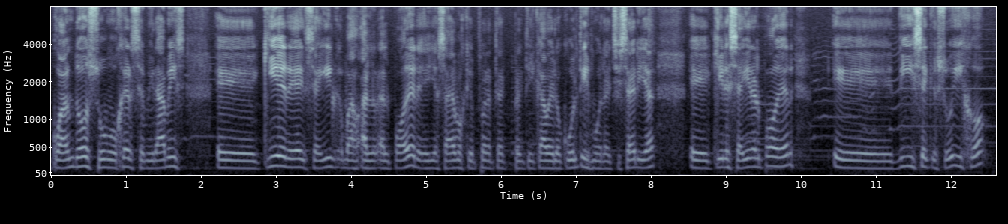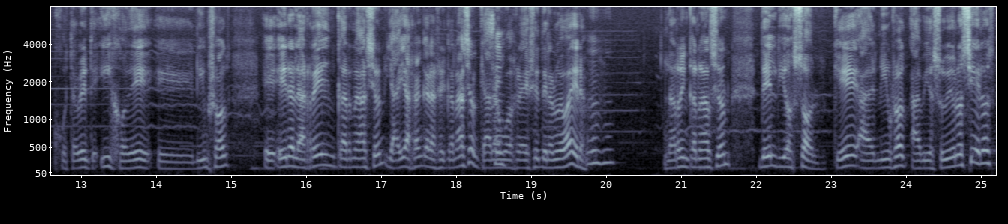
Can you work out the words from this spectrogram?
cuando su mujer Semiramis eh, quiere seguir al, poder, ella sabemos que practicaba el ocultismo, la hechicería, eh, quiere seguir al poder, eh, dice que su hijo, justamente hijo de eh, Nimrod, era la reencarnación, y ahí arranca la reencarnación, que ahora vamos a decir de la nueva era la reencarnación del dios Sol, que a Nimrod había subido a los cielos,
